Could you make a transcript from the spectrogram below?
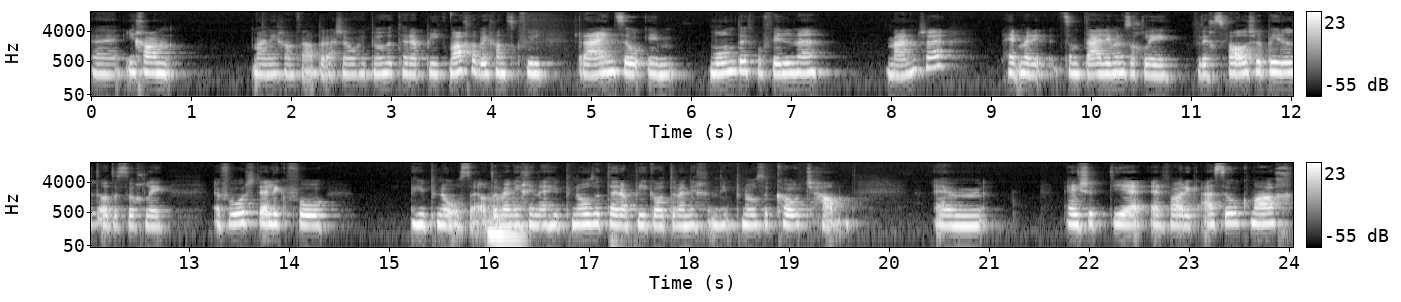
Äh, ich habe, meine, ich habe selber auch schon Hypnosetherapie gemacht, aber ich habe das Gefühl, rein so im Munde von vielen Menschen hat man zum Teil immer so ein bisschen vielleicht das falsche Bild oder so ein bisschen eine Vorstellung von Hypnose. Oder mhm. wenn ich in eine Hypnosetherapie gehe oder wenn ich einen Hypnosecoach habe. Ähm, hast du diese Erfahrung auch so gemacht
